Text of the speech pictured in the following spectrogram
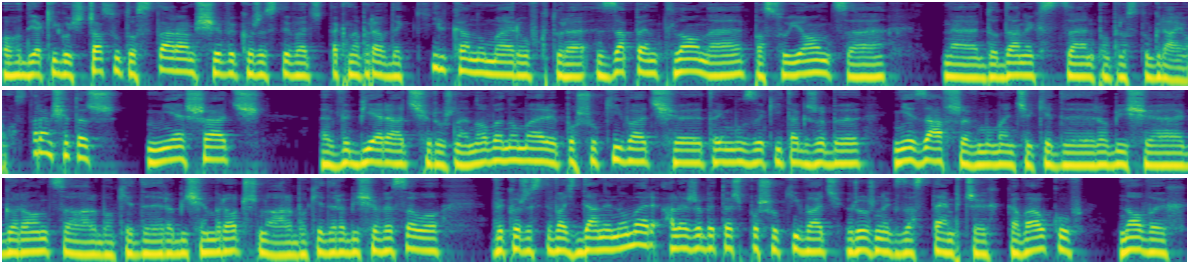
od jakiegoś czasu, to staram się wykorzystywać tak naprawdę kilka numerów, które zapętlone, pasujące e, do danych scen po prostu grają. Staram się też mieszać, wybierać różne nowe numery, poszukiwać e, tej muzyki, tak żeby nie zawsze w momencie, kiedy robi się gorąco, albo kiedy robi się mroczno, albo kiedy robi się wesoło, wykorzystywać dany numer, ale żeby też poszukiwać różnych zastępczych kawałków, nowych.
